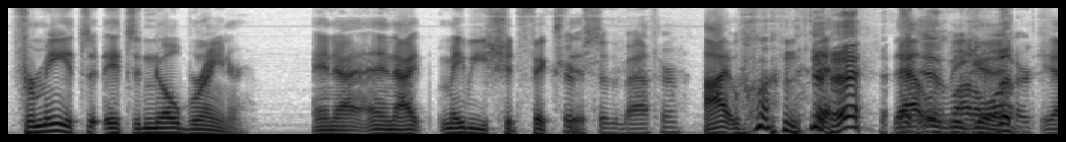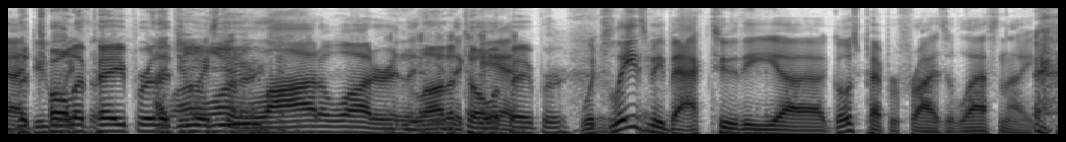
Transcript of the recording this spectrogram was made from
For me, it's it's a no brainer, and I and I maybe you should fix Trips this. to the bathroom. I that, that would be good. water. Yeah, The toilet waste a- paper I that do you waste a lot of water in A the lot in of the toilet can, paper. which leads me back to the uh, ghost pepper fries of last night.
